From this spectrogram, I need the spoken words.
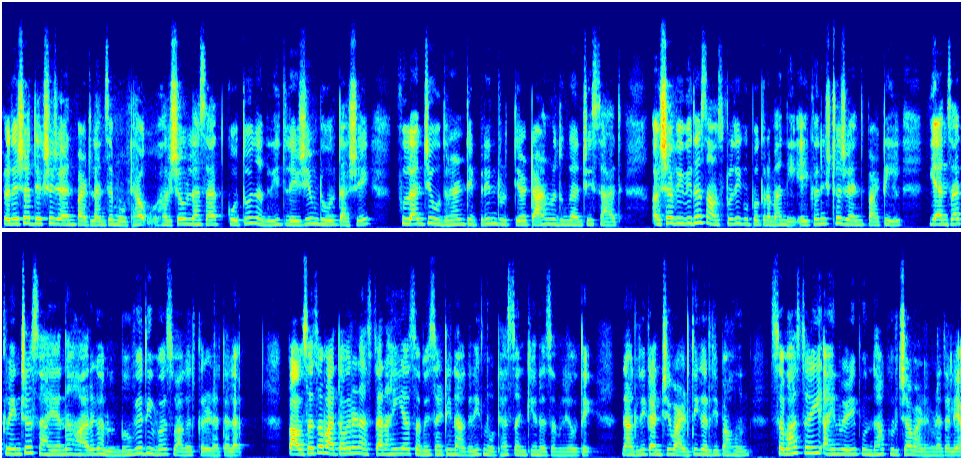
प्रदेशाध्यक्ष जयंत पाटलांचे मोठ्या हर्षोल्हासात कोतुळ नगरीत लेझिम ढोल ताशे फुलांची उधळण टिपरी नृत्य टाळ मृदुंगांची साथ अशा विविध सांस्कृतिक उपक्रमांनी एकनिष्ठ जयंत पाटील यांचा क्रेनच्या सहाय्यानं हार घालून भव्य दिव्य स्वागत करण्यात आलं. पावसाचं वातावरण असतानाही या सभेसाठी नागरिक मोठ्या संख्येनं जमले होते. नागरिकांची वाढती गर्दी पाहून सभास्थळी ऐनवेळी पुन्हा खुर्च्या वाढवण्यात आल्या.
